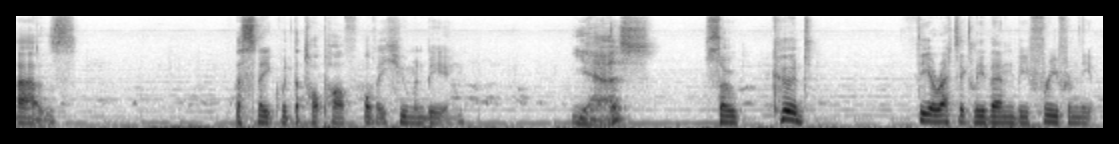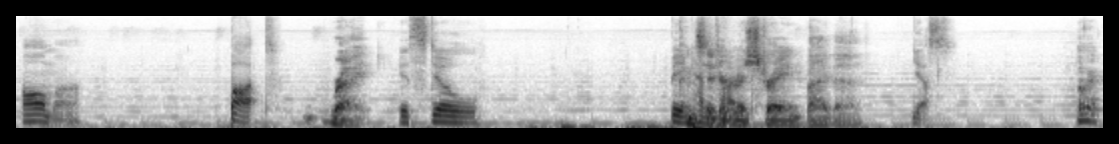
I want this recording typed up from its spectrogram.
as a snake with the top half of a human being yes. so could theoretically then be free from the armor, but Right. is still being Considered hentai. restrained by the. Yes, Okay.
